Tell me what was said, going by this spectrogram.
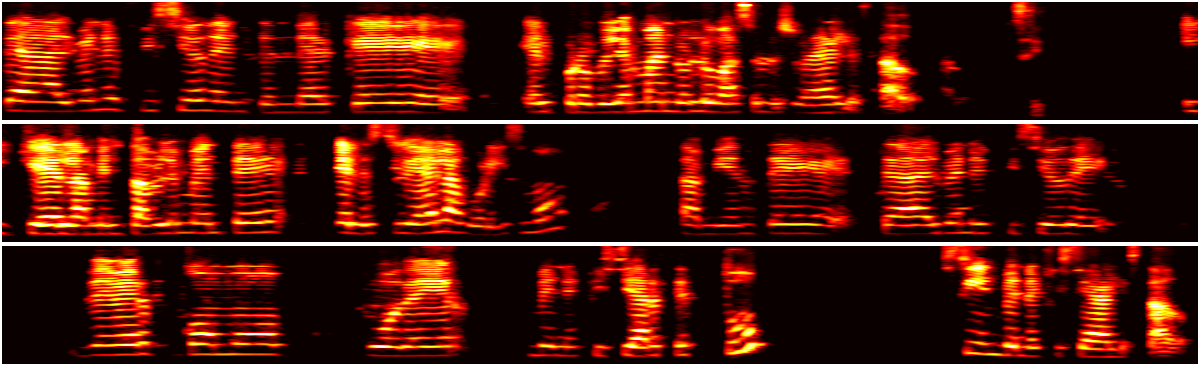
te da el beneficio de entender que el problema no lo va a solucionar el Estado. Sí. Y que lamentablemente el estudiar el laborismo también te, da el beneficio de, ver cómo poder beneficiarte tú sin beneficiar al Estado.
